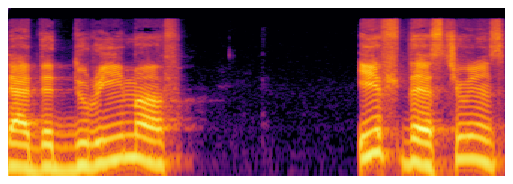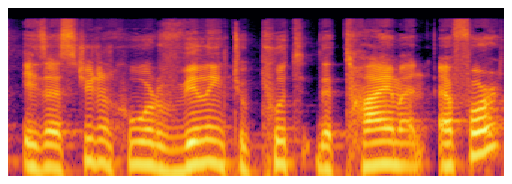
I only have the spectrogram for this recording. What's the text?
that the dream of if the students is a student who are willing to put the time and effort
